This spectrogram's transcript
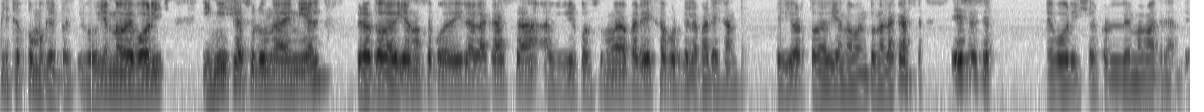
esto es como que el, gobierno de Boric inicia su luna de miel, pero todavía no se puede ir a la casa a vivir con su nueva pareja porque la pareja anterior todavía no abandona la casa. Ese es el Boris el problema más grande.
